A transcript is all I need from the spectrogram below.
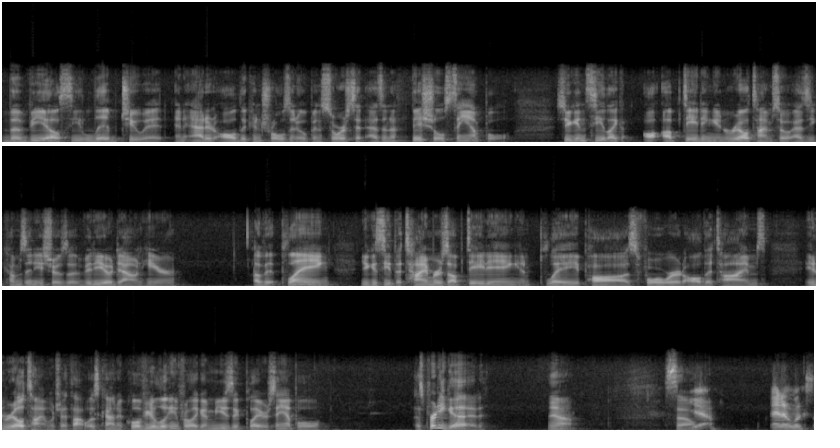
the VLC lib to it and added all the controls and open sourced it as an official sample. So you can see like updating in real time. So as he comes in, he shows a video down here of it playing. You can see the timers updating and play, pause, forward all the times in real time, which I thought was kind of cool. If you're looking for like a music player sample, that's pretty good. Yeah. So Yeah, and it looks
